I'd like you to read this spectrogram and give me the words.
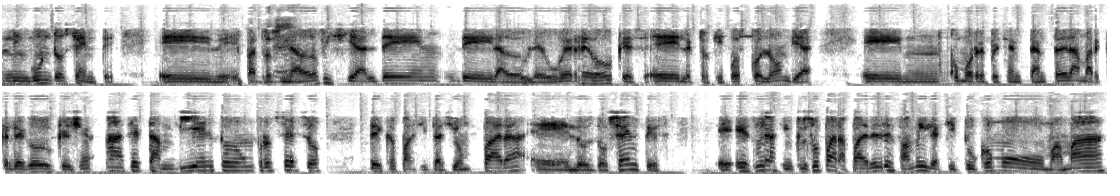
ningún docente. Eh, el patrocinador oficial de, de la WRO, que es eh, Electroequipos Colombia, eh, como representante de la marca Lego Education, hace también todo un proceso de capacitación para eh, los docentes. Eh, es más, incluso para padres de familia. Si tú como mamá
